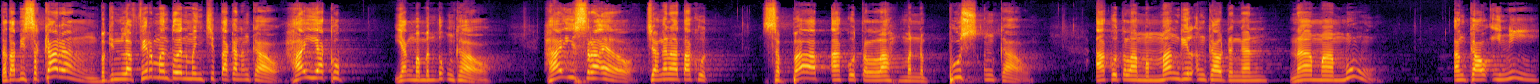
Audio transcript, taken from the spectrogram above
Tetapi sekarang beginilah firman Tuhan menciptakan engkau. Hai Yakub yang membentuk engkau. Hai Israel, janganlah takut. Sebab aku telah menebus engkau. Aku telah memanggil engkau dengan namamu. Engkau ini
